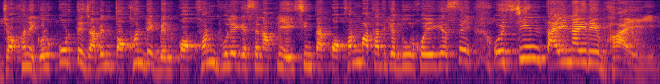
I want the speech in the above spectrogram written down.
যখন এগুলো করতে যাবেন, তখন দেখবেন কখন ভুলে গেছেন আপনি, এই চিন্তা কখন মাথা থেকে দূর হয়ে গেছে? ওই চিন্তাই নাই রে ভাই।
